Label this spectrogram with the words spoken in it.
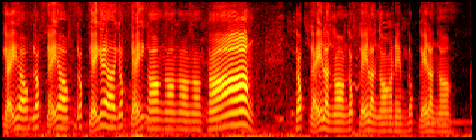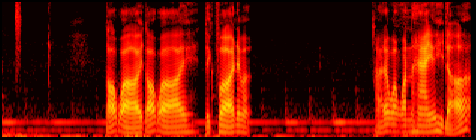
Gãy không góc gãy không? Góc gãy cái ơi góc gãy, ngon ngon ngon ngon ngon. Góc gãy là ngon góc gãy là ngon anh em góc gãy là ngon. Tốt rồi tốt rồi. Tuyệt vời anh em ạ. À. đó quanh quanh hai nữa thì đỡ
